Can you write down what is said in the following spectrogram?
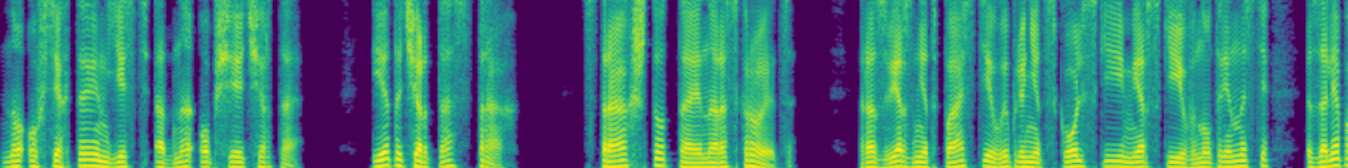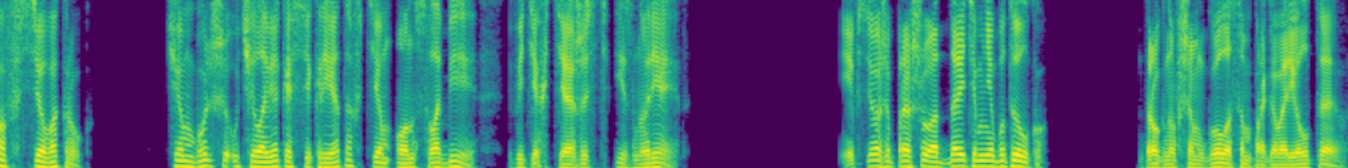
Но у всех тайн есть одна общая черта. И эта черта — страх. Страх, что тайна раскроется. Разверзнет пасти, выплюнет скользкие, мерзкие внутренности, заляпав все вокруг. Чем больше у человека секретов, тем он слабее, ведь их тяжесть изнуряет. «И все же прошу, отдайте мне бутылку!» Дрогнувшим голосом проговорил Тейл.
